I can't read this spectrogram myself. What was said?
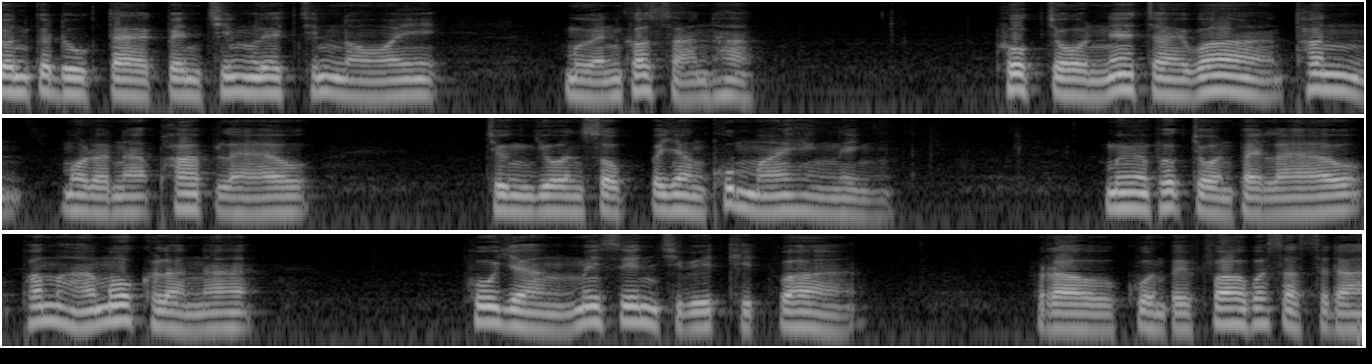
จนกระดูกแตกเป็นชิ้นเล็กชิ้นน้อย เหมือนข้าวสารหัก พวกโจรแน่ใจว่าท่านมรณภาพแล้ว จึงโยนศพไปยังพุ่มไม้แห่งหนึ่ง เมื่อพวกโจรไปแล้ว พระมหาโมคคลานะ ผู้ยังไม่สิ้นชีวิตคิดว่า เราควรไปเฝ้าพระสัสดา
